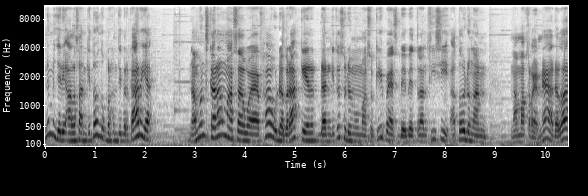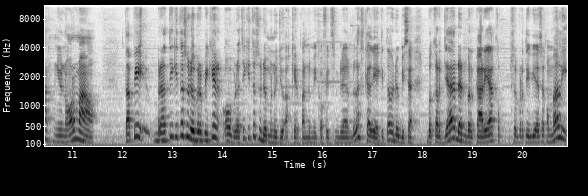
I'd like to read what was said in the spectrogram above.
ini menjadi alasan kita untuk berhenti berkarya. Namun sekarang masa WFH udah berakhir dan kita sudah memasuki PSBB transisi atau dengan nama kerennya adalah new normal. Tapi berarti kita sudah berpikir, oh berarti kita sudah menuju akhir pandemi COVID-19 kali ya. Kita udah bisa bekerja dan berkarya ke, seperti biasa kembali.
